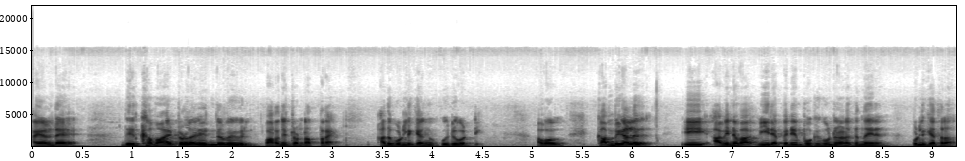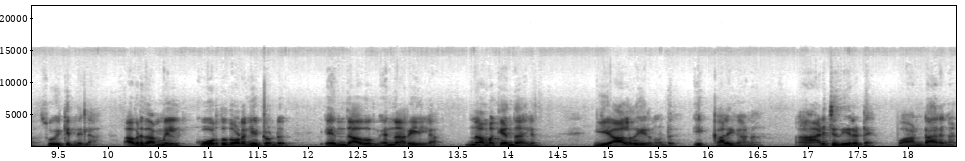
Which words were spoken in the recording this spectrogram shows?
അയാളുടെ ദീർഘമായിട്ടുള്ളൊരു ഇന്റർവ്യൂവിൽ പറഞ്ഞിട്ടുണ്ട് അത്രേ. അത് പുള്ളിക്ക് അങ്ങ് കുരുവട്ടി. അപ്പോൾ കമ്പികൾ ഈ അഭിനവ വീരപ്പനെയും പൊക്കിക്കൊണ്ട് നടക്കുന്നതിന് പുള്ളിക്ക് അത്ര സൂഹിക്കുന്നില്ല അവർ തമ്മിൽ കോർത്ത് തുടങ്ങിയിട്ടുണ്ട്. എന്താവും എന്നറിയില്ല. നമുക്ക് എന്തായാലും ഗ്യാലറി ഇരുന്നുകൊണ്ട് ഈ കളി കാണാൻ അടിച്ചു തീരട്ടെ പണ്ടാരങ്ങൾ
